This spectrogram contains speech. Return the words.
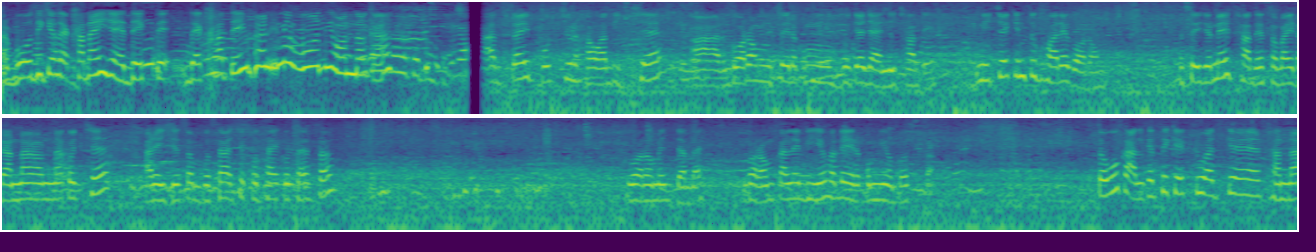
আর বৌদিকে দেখা নাই যায় দেখতে, দেখাতেই পারিনি, বৌদি অন্ধকার। ছাদটাই প্রচুর হাওয়া দিচ্ছে, আর গরম সেরকম বোঝা যায়নি ছাদে। নিচে কিন্তু ঘরে গরম। সেই জন্যই ছাদে সবাই রান্না বান্না করছে, আর এই যে সব বসে আছে, কোথায় কোথায় সব? গরমের জ্বালায়। গরমকালে বিয়ে হলে এরকমই অবস্থা। তবু কালকে থেকে একটু আজকে ঠান্ডা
